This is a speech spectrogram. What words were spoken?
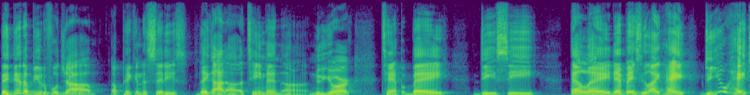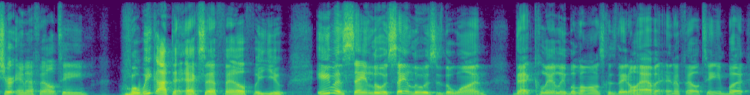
They did a beautiful job of picking the cities. They got a team in uh, New York, Tampa Bay, DC, LA. They're basically like, hey, do you hate your NFL team? Well, we got the XFL for you even St. Louis, St. Louis is the one that clearly belongs because they don't have an NFL team, but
